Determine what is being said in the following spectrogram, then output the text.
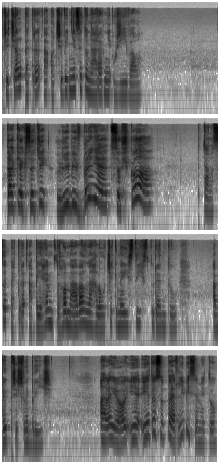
Křičel Petr a očividně si to náravně užíval. Tak jak se ti líbí v Brně, co škola? Ptal se Petr a během toho mával na hlouček nejistých studentů, aby přišli blíž. Ale jo, je, je to super, líbí se mi tu.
